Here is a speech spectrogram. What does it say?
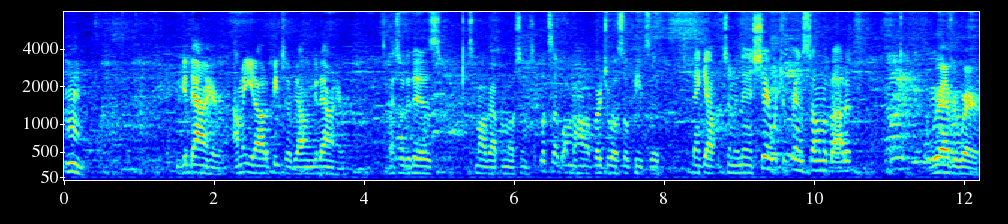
mm. get down here. I'm gonna eat all the pizza if y'all can get down here. That's what it is. Small guy promotions. What's up, Omaha? Virtuoso Pizza. Thank y'all for tuning in. Share with your friends. Tell them about it. We're everywhere.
